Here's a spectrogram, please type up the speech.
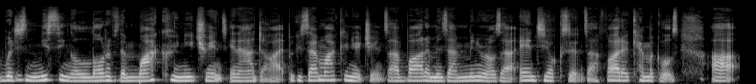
we're just missing a lot of the micronutrients in our diet because our micronutrients, our vitamins, our minerals, our antioxidants, our phytochemicals are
